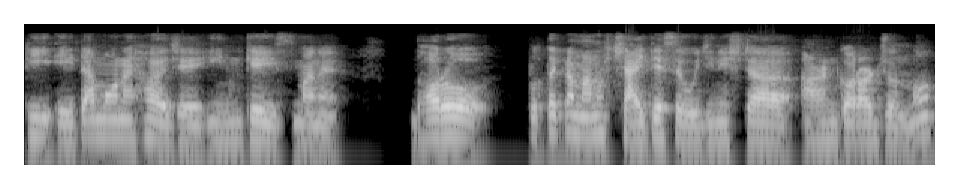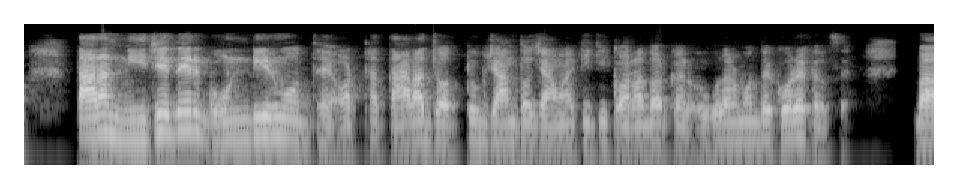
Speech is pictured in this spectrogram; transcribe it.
কি এইটা মনে হয় যে ইন কেস মানে ধরো প্রত্যেকটা মানুষ চাইতেছে ওই জিনিসটা আর্ন করার জন্য। তারা নিজেদের গন্ডির মধ্যে, অর্থাৎ তারা যতটুক জানতো যে আমার কি কি করা দরকার, ওগুলোর মধ্যে করে ফেলছে। বা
